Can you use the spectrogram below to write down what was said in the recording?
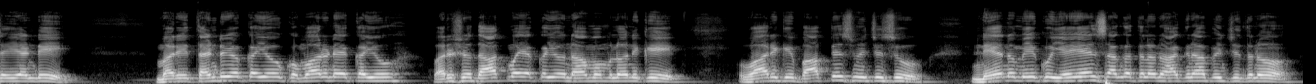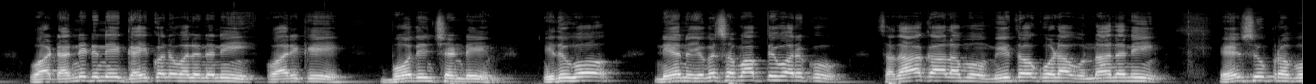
చేయండి మరి తండ్రి యొక్కయు కుమారుని యొక్కయు పరిశుద్ధాత్మ యొక్కయు నామంలోనికి వారికి బాప్తిస్మిచ్చుచు నేను మీకు ఏ ఏ సంగతులను ఆజ్ఞాపించుదునో వాటన్నిటినీ గైకొనవలెనని వారికి బోధించండి. ఇదిగో నేను యుగ సమాప్తి వరకు సదాకాలము మీతో కూడా ఉన్నానని యేసు ప్రభు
